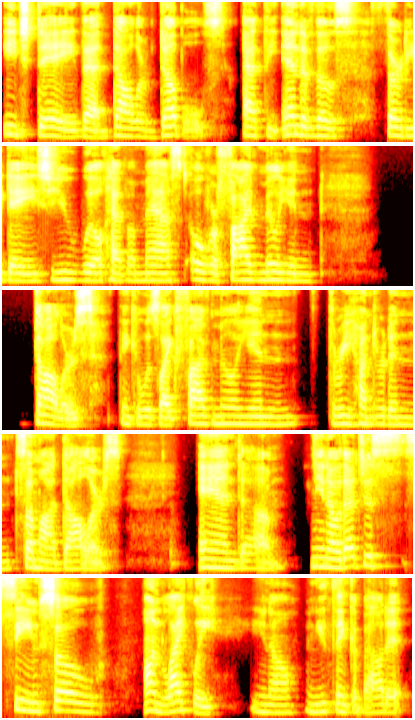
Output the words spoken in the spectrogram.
each day that dollar doubles. At the end of those 30 days, you will have amassed over $5 million. I think it was like $5 million, 300 and some odd dollars. And, um, you know, that just seems so unlikely, you know, when you think about it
